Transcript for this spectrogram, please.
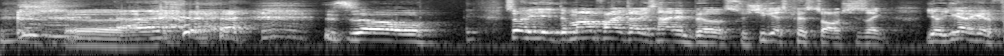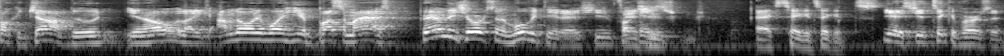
so, so the mom finds out he's hiding bills, so she gets pissed off. She's like, "Yo, you gotta get a fucking job, dude. You know, like I'm the only one here busting my ass." Apparently, she works in a movie theater. She And fucking she's ex taking tickets. yeah, she's a ticket person.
